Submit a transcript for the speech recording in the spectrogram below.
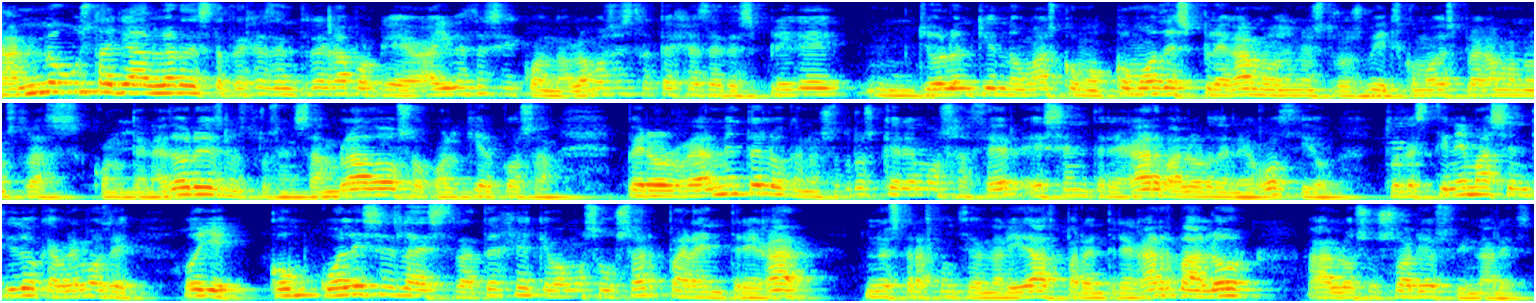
A mí me gusta ya hablar de estrategias de entrega porque hay veces que cuando hablamos de estrategias de despliegue, yo lo entiendo más como cómo desplegamos nuestros bits, cómo desplegamos nuestros contenedores, nuestros ensamblados o cualquier cosa. Pero realmente lo que nosotros queremos hacer es entregar valor de negocio. Entonces tiene más sentido que hablemos de, oye, ¿cuál es la estrategia que vamos a usar para entregar nuestra funcionalidad, para entregar valor a los usuarios finales?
